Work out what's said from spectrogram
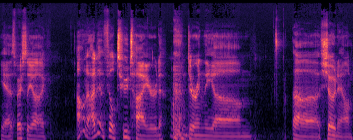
Yeah, especially uh, I don't know. I didn't feel too tired during the um, uh, showdown.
